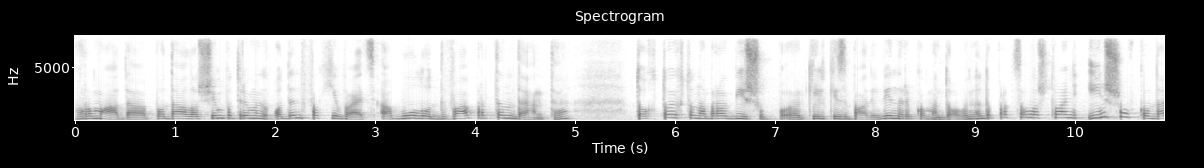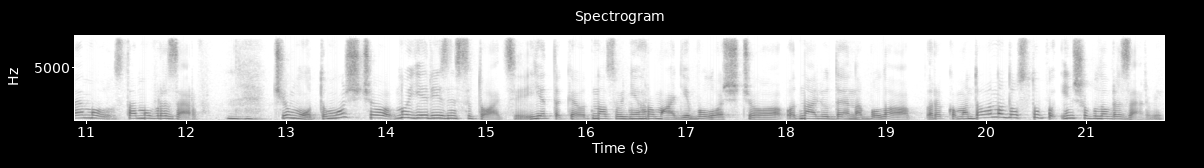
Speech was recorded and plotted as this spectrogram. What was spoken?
громада подала, що їм потрібен один фахівець, а було два претенденти, то той, хто набрав більшу е, кількість балів, він рекомендований до працевлаштування. Іншого вкладаємо, ставимо в резерв. Чому? Тому що ну, є різні ситуації. Є таке, от у нас в одній громаді було, що одна людина була рекомендована до вступу, інша була в резерві.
